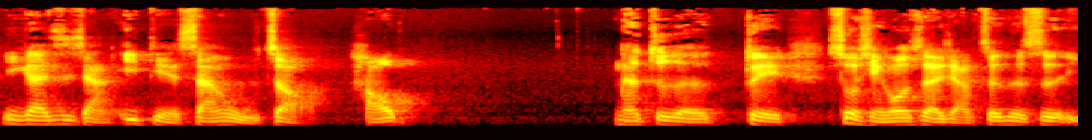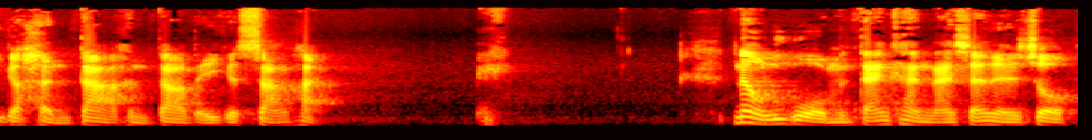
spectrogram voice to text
应该是讲一点三五兆。好。那这个对寿险公司来讲，真的是一个很大很大的一个伤害。那如果我们单看南山人寿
